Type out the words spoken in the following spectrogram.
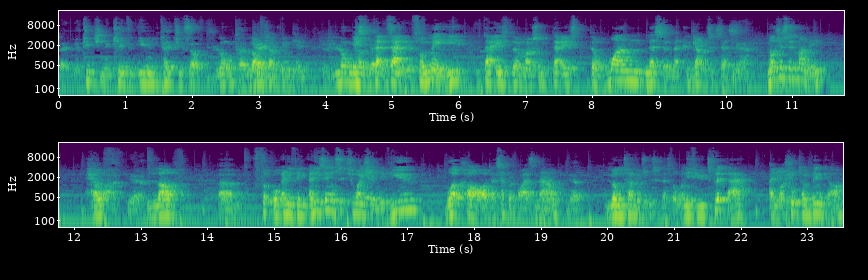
that you're teaching your kids, and even you take to yourself, is long-term. Long-term thinking. Long-term. It's that, that for me, that is the most. That is the one lesson that can guarantee success. Yeah. Not just in money, health, Yeah. love, um, football, anything, any single situation. If you work hard and sacrifice now, Yeah. long term you'll be successful. And if you flip that and you're a short term thinker,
